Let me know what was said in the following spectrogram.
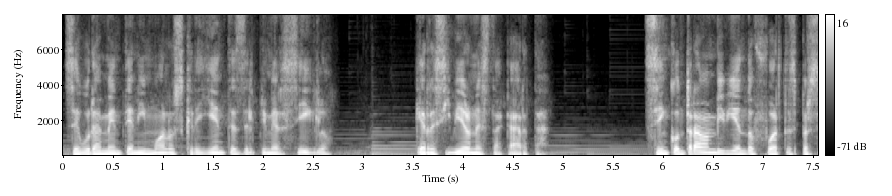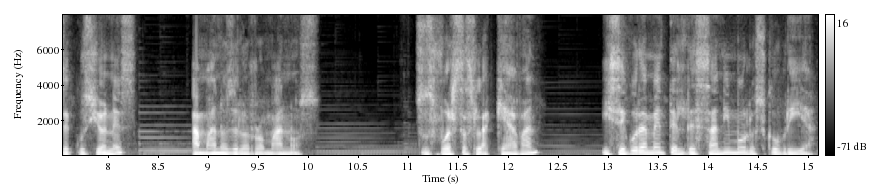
seguramente animó a los creyentes del primer siglo que recibieron esta carta. Se encontraban viviendo fuertes persecuciones a manos de los romanos. Sus fuerzas flaqueaban y seguramente el desánimo los cubría.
